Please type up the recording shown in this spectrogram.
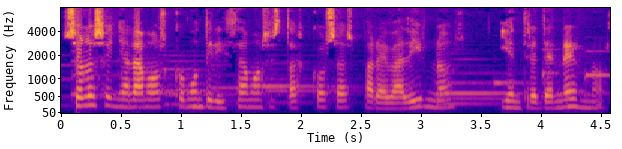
Solo señalamos cómo utilizamos estas cosas para evadirnos y entretenernos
